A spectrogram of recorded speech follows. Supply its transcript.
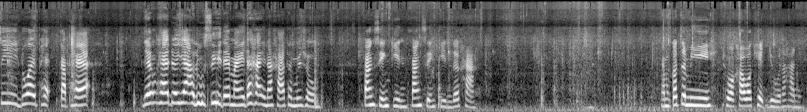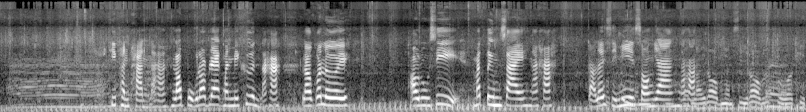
ซี่ด้วยแพะกับแพะ เลี้ยงแพะด้วยย่าลูซี่ได้ไหมได้นะคะท่านผู้ชม ฟังเสียงกิน ฟังเสียงกินเด้อค่ะมันก็จะมีถั่วคาวาเข็ดอยู่นะคะนี่ ที่พันๆนะคะ เราปลูกรอบแรกมันไม่ขึ้นนะคะ เราก็เลยเอาลูซี่มาตืมใส่นะคะกะเลยสีมีสองอยางนะคะหลายรอบเงินสี่รอบแล้วตัวคิด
